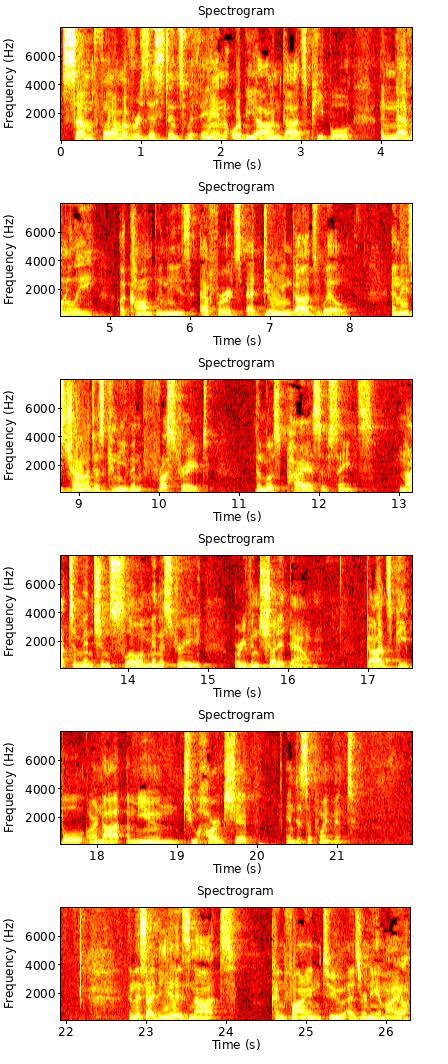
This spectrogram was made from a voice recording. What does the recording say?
Some form of resistance within or beyond God's people inevitably accompanies efforts at doing God's will, and these challenges can even frustrate the most pious of saints, not to mention slow a ministry or even shut it down. God's people are not immune to hardship and disappointment. And this idea is not confined to Ezra Nehemiah.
